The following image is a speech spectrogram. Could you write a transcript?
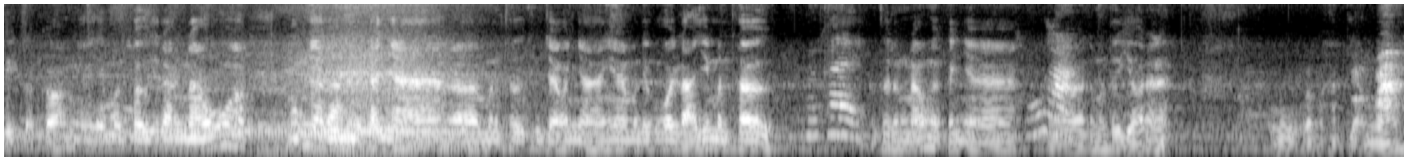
bà con. Nha Dạ, Minh Thư đang nấu muốn nha đang cả nhà. Rồi Minh Thư xin chào cả nhà nha. Minh Thư quay lại với Minh Thư. Ok. Minh Thư đang nấu nha cả nhà. À, Minh Thư dở đây nè? Ù rồi hấp dẫn quá.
